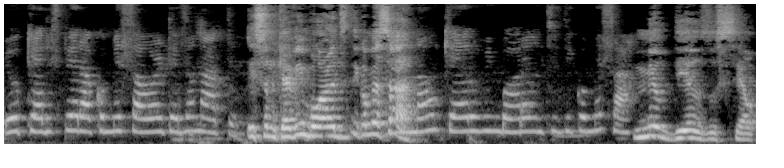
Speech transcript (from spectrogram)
eu quero esperar começar o artesanato. E você não quer vir embora antes de Eu começar? não quero ir embora antes de começar. Meu Deus do céu.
